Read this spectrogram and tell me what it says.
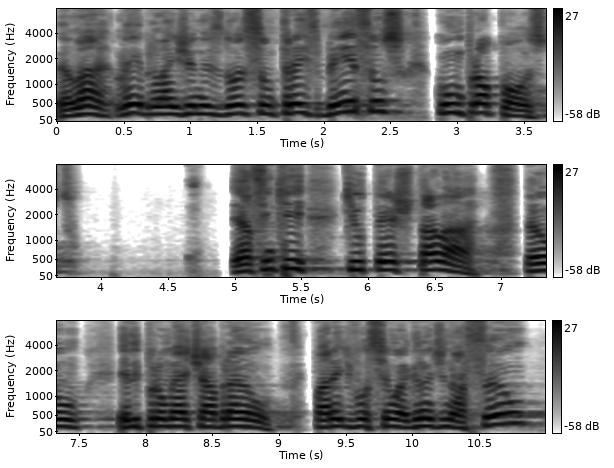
Né, lá, lembra, lá em Gênesis 12 são três bênçãos com um propósito. É assim que, que o texto está lá. Então, ele promete a Abraão: farei de você uma grande nação,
